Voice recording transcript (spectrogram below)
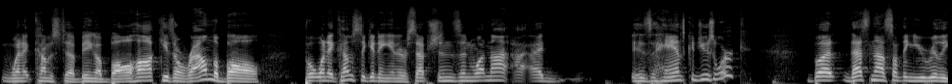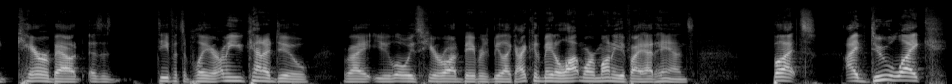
when it comes to being a ball hawk. He's around the ball, but when it comes to getting interceptions and whatnot, I, I his hands could use work. But that's not something you really care about as a defensive player. I mean, you kind of do, right? You'll always hear Rod Babers be like, "I could have made a lot more money if I had hands," but I do like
